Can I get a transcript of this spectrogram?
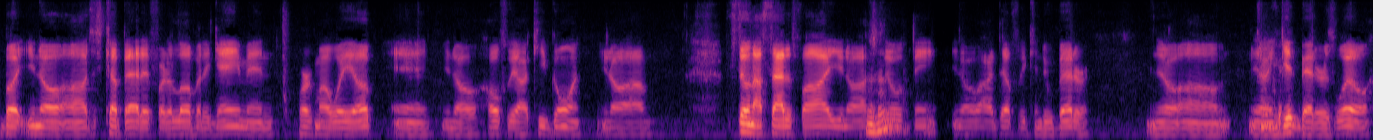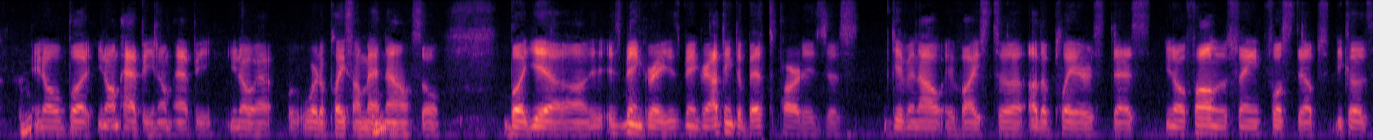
but you know, I uh, just kept at it for the love of the game and worked my way up. And you know, hopefully I keep going. You know, I'm still not satisfied. You know, I mm-hmm. still think you know I definitely can do better. You know, um, you know, okay. and get better as well. Mm-hmm. You know, but you know, I'm happy and I'm happy. You know, at where the place I'm at mm-hmm. now. So, but yeah, uh, it, has been great. It's been great. I think the best part is just giving out advice to other players that's you know following the same footsteps because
